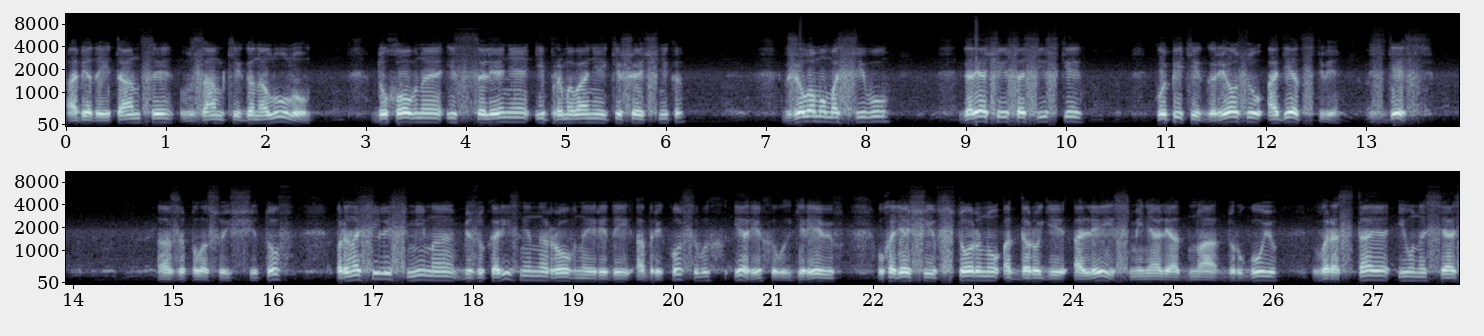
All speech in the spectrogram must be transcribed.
обеды и танцы в замке Гонолулу, духовное исцеление и промывание кишечника, к жилому массиву, горячие сосиски, купите грезу о детстве, здесь» а за полосой щитов проносились мимо безукоризненно ровные ряды абрикосовых и ореховых деревьев, уходящие в сторону от дороги аллеи сменяли одна другую, вырастая и уносясь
